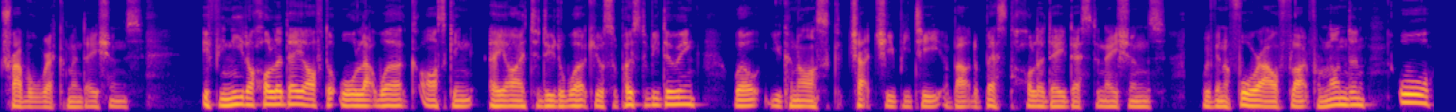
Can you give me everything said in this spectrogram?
Travel recommendations. If you need a holiday after all that work asking AI to do the work you're supposed to be doing, well, you can ask ChatGPT about the best holiday destinations within a four hour flight from London or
